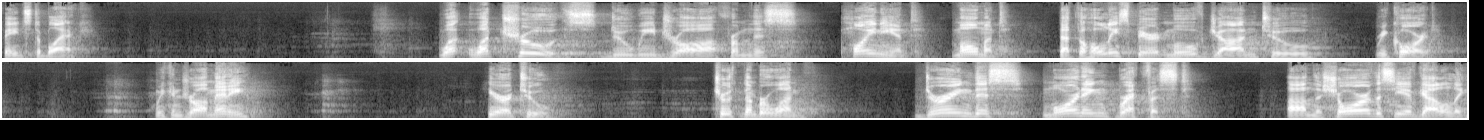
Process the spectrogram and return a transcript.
fades to black. What, what truths do we draw from this poignant moment that the Holy Spirit moved John to record? We can draw many. Here are two. Truth number one during this morning breakfast on the shore of the Sea of Galilee,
